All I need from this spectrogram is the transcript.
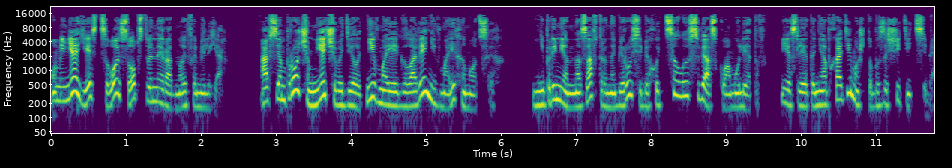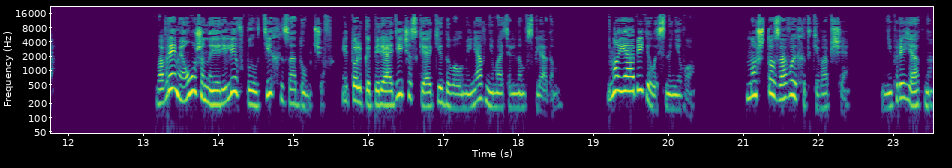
у меня есть свой собственный родной фамильяр. А всем прочим нечего делать ни в моей голове, ни в моих эмоциях. Непременно завтра наберу себе хоть целую связку амулетов, если это необходимо, чтобы защитить себя. Во время ужина Ирелив был тих и задумчив, и только периодически окидывал меня внимательным взглядом. Но я обиделась на него. Но что за выходки вообще? Неприятно.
